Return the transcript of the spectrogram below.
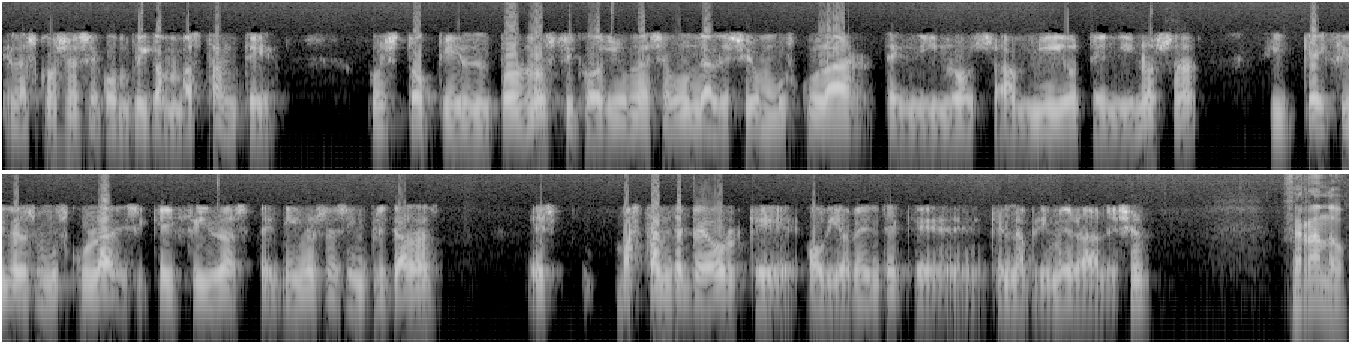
las cosas se complican bastante, puesto que el pronóstico de una segunda lesión muscular tendinosa, miotendinosa, y que hay fibras musculares y que hay fibras tendinosas implicadas, es bastante peor que, obviamente, que, en la primera lesión. Fernando.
